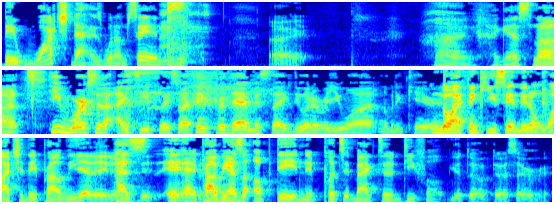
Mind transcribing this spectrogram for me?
They watched that, is what I'm saying. All right. I, I guess not. he works at an IT place, so I think for them it's like do whatever you want, nobody cares. No, I think he's saying they don't watch it. They probably Yeah, they has They- it, they it definitely probably has an update and it puts it back to default. You have to hook to a server.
